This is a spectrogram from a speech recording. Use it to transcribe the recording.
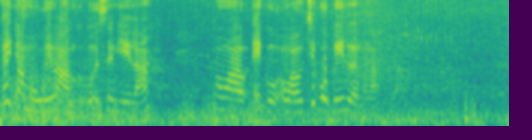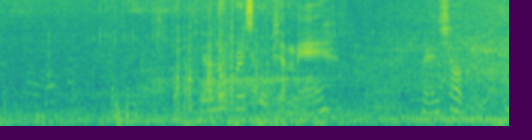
Thích cho một quý bạn của cô xin gì lắm. ဟိုဟာအဲ့ကိုဟိုဟာချစ်ကိုပေးလွယ်မလား Yellow Bridge ကိုဖြတ်မယ်လမ်းလျှောက်ပြီးတော့ဒီ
